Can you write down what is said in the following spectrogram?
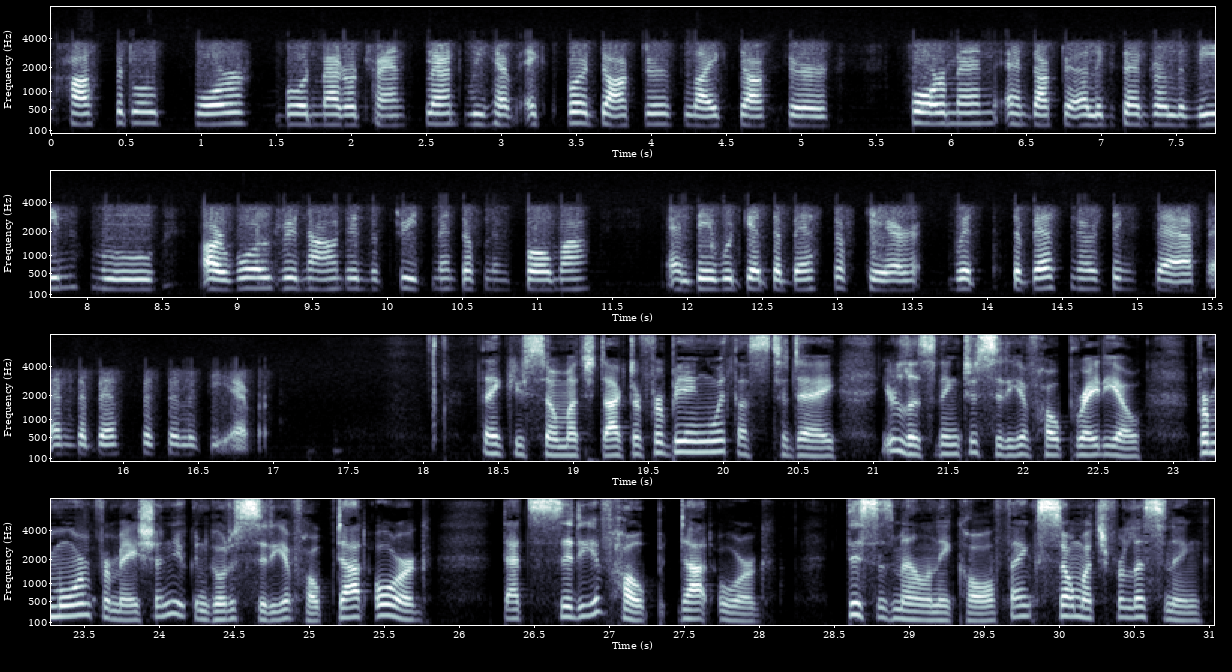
hospitals for bone marrow transplant. We have expert doctors like Dr. Forman and Dr. Alexandra Levine, who are world renowned in the treatment of lymphoma and they would get the best of care with the best nursing staff and the best facility ever. Thank you so much, Doctor, for being with us today. You're listening to City of Hope Radio. For more information, you can go to cityofhope.org. That's cityofhope.org. This is Melanie Cole. Thanks so much for listening.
